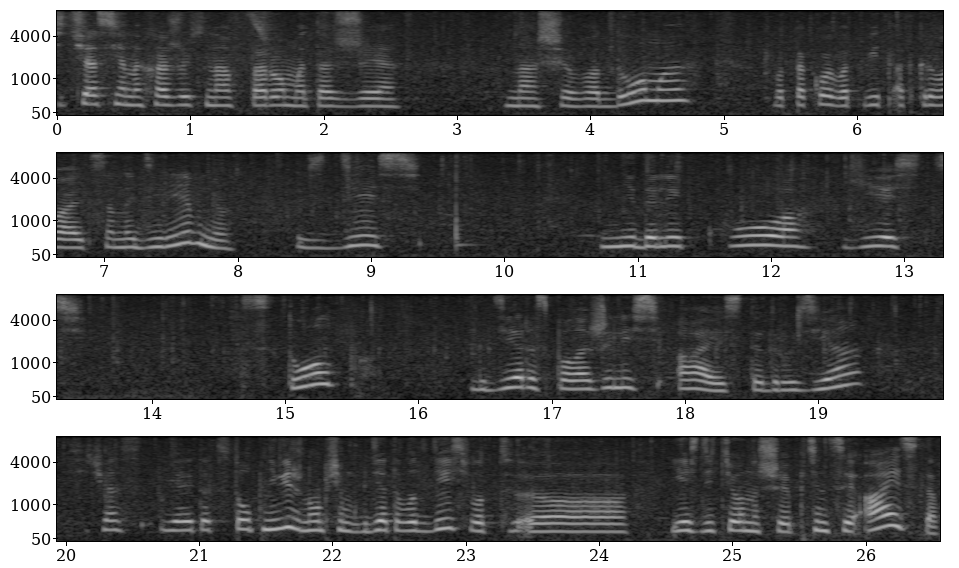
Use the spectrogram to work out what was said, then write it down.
Сейчас я нахожусь на втором этаже нашего дома. Вот такой вот вид открывается на деревню. Здесь недалеко есть столб, где расположились аисты, друзья. Сейчас я этот столб не вижу, но, в общем, где-то вот здесь вот э, есть детеныши птенцы аистов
